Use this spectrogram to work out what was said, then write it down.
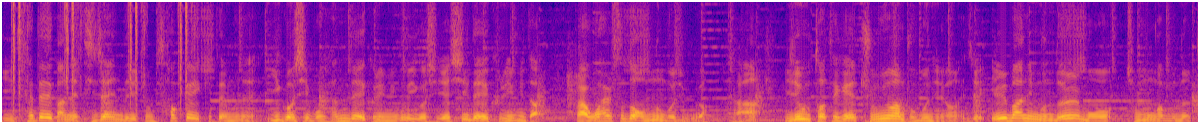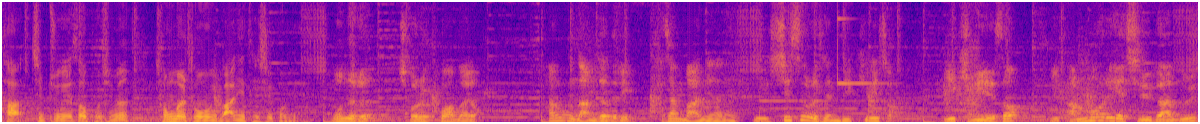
이 세대 간의 디자인들이 좀 섞여 있기 때문에 이것이 뭐 현대의 그림이고 이것이 옛 시대의 그림이다 라고 할 수도 없는 것이고요. 자, 이제부터 되게 중요한 부분이에요. 이제 일반인 분들, 뭐 전문가 분들 다 집중해서 보시면 정말 도움이 많이 되실 겁니다. 오늘은 저를 포함하여 한국 남자들이 가장 많이 하는 이 시스루 댄디 길이죠. 이 길이에서 이 앞머리의 질감을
